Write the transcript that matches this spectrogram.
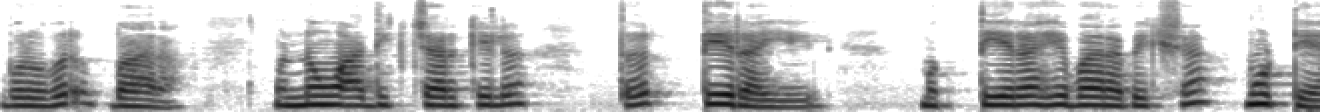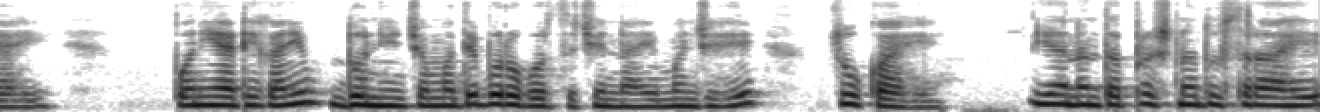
बरोबर बारा. मग नऊ अधिक चार केलं तर तेरा येईल. मग तेरा हे बारापेक्षा मोठे आहे. पण या ठिकाणी दोन्हींच्यामध्ये बरोबरचं चिन्ह आहे म्हणजे हे चूक आहे. यानंतर प्रश्न दुसरा आहे.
